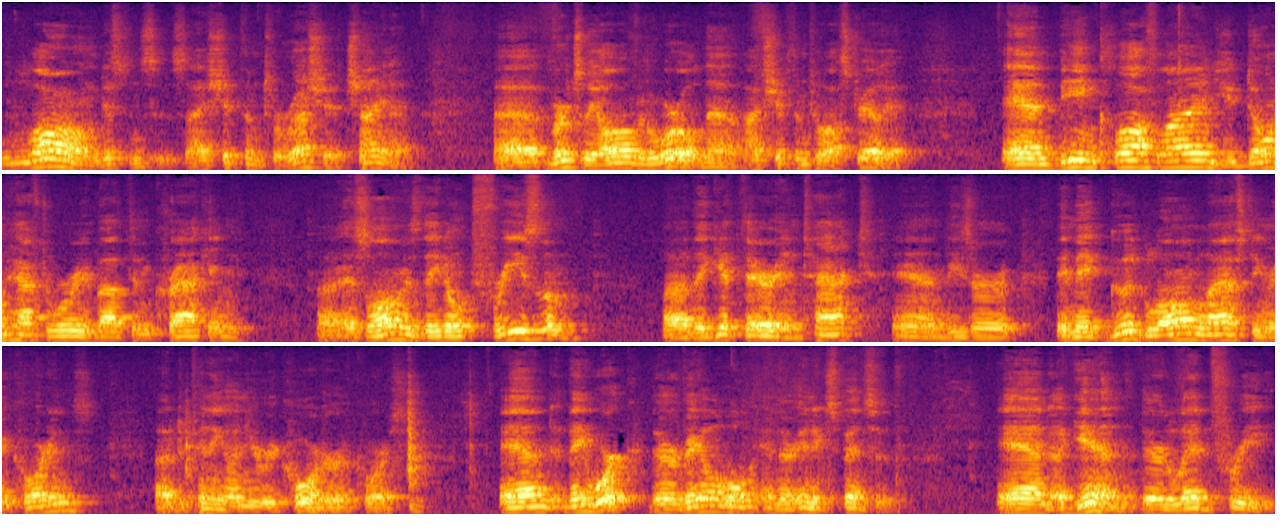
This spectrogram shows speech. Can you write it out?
long distances. I ship them to Russia, China, uh, virtually all over the world now. I've shipped them to Australia. And being cloth lined, you don't have to worry about them cracking. Uh, as long as they don't freeze them, uh, they get there intact. And these are, they make good long lasting recordings, uh, depending on your recorder, of course. And they work. They're available and they're inexpensive. And again, they're lead free.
